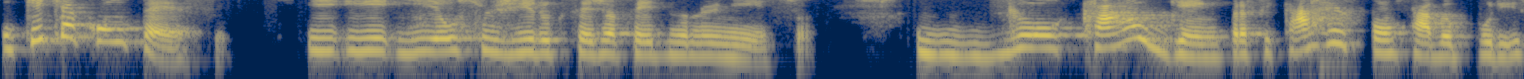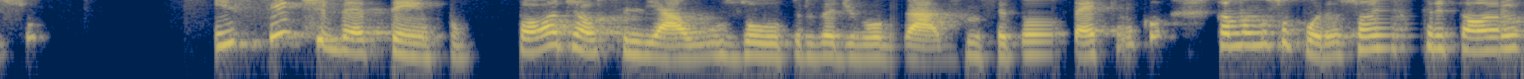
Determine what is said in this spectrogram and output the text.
O que que acontece? E, e, e eu sugiro que seja feito no início deslocar alguém para ficar responsável por isso. E se tiver tempo, pode auxiliar os outros advogados no setor técnico. Então, vamos supor, eu sou um escritório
